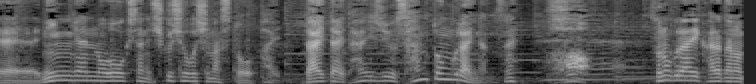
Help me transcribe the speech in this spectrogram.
えー、人間の大きさに縮小しますと、はい、大体体重3トンぐらいになるんですね、はあ、そのぐらい体の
